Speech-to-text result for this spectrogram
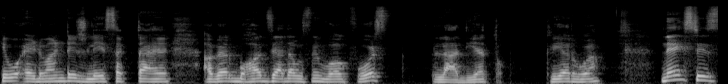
कि वो एडवांटेज ले सकता है? अगर बहुत ज़्यादा उसने वर्क ला दिया तो। क्लियर हुआ? Next is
